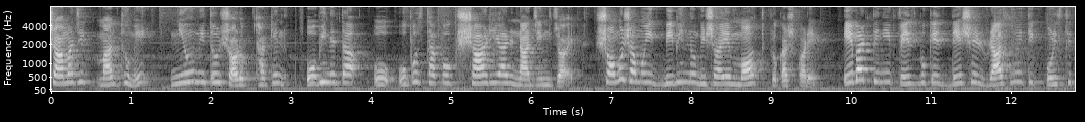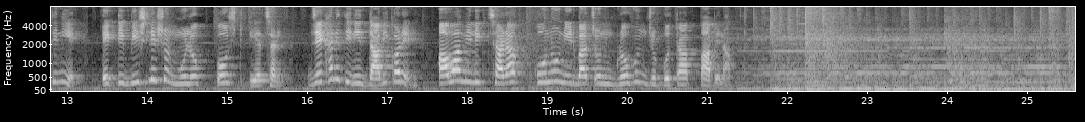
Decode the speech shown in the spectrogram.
সামাজিক মাধ্যমে নিয়মিত সরব থাকেন অভিনেতা ও উপস্থাপক শাহরিয়ার নাজিম জয়। সমসাময়িক বিভিন্ন বিষয়ে মত প্রকাশ করেন। এবার তিনি ফেসবুকে দেশের রাজনৈতিক পরিস্থিতি নিয়ে একটি বিশ্লেষণমূলক পোস্ট দিয়েছেন, যেখানে তিনি দাবি করেন, আওয়ামী লীগ ছাড়া কোনো নির্বাচন গ্রহণযোগ্যতা পাবে না।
